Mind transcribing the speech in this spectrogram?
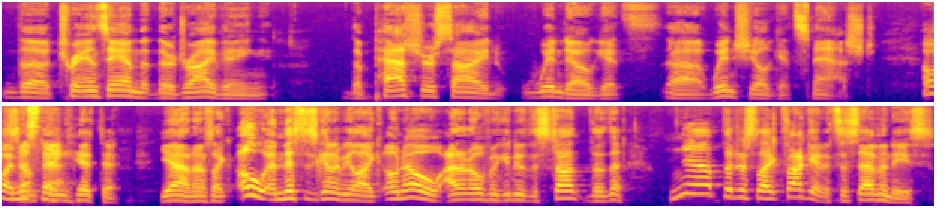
the Trans Am that they're driving, the passenger side window gets uh, windshield gets smashed. Oh, I missed that. hits it. Yeah, and I was like, oh, and this is going to be like, oh no, I don't know if we can do the stunt. The, the nope, they're just like, fuck it, it's the seventies.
